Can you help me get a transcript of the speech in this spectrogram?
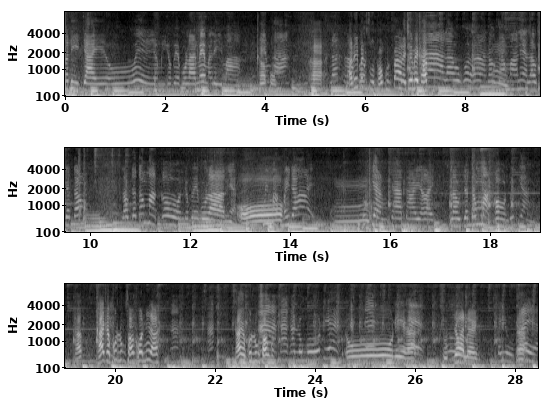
ก็ดีใจ โอ้ยยังมีกาแฟ โบราณแม่มารีมาครับผมเลี้ยงพะฮะนะราอันนี้เป็นสูตรของคุณป้าเลยใช่ไหมครับ ถ้าเราก็อ่าเราทำมาเนี่ยเราจะต้องเราจะต้องหมักก่อนกาแฟโบราณเนี่ยอ๋อไม่หมักไม่ได้อืมทุกอย่างชาไทยอะไร เราจะต้องหมักก่อนทุกอย่างครับขายกับคุณลุงสองคนนี่เหรออะฮะขายกับคุณลุงสองคนค่าคันลงมูดเนี่ยโอ้นี่ฮะ สุดยอดเลย ไปอยู่ใกล้อะ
